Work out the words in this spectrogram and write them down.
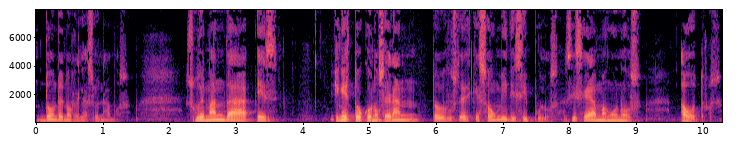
donde nos relacionamos. Su demanda es, en esto conocerán todos ustedes que son mis discípulos, si se aman unos a otros.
